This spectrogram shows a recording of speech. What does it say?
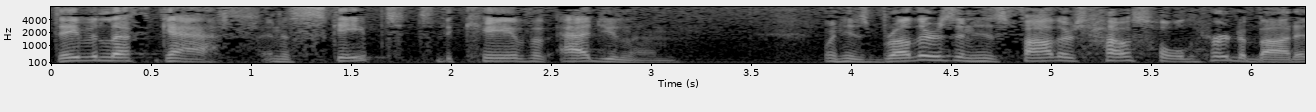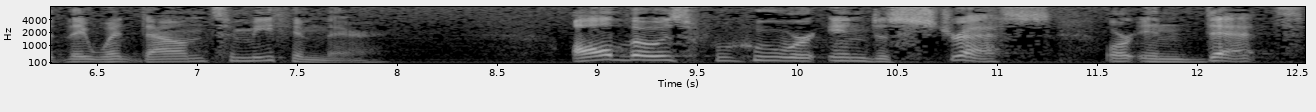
David left Gath and escaped to the cave of Adullam. When his brothers and his father's household heard about it, they went down to meet him there. All those who were in distress or in debt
